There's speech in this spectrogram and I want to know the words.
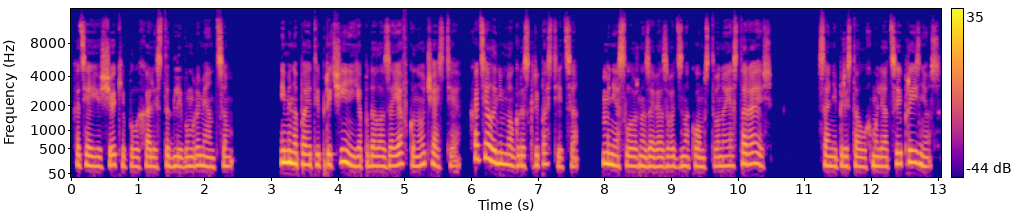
хотя ее щеки полыхали стыдливым румянцем. Именно по этой причине я подала заявку на участие. Хотела немного раскрепоститься. Мне сложно завязывать знакомство, но я стараюсь. Саня перестал ухмыляться и произнес.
